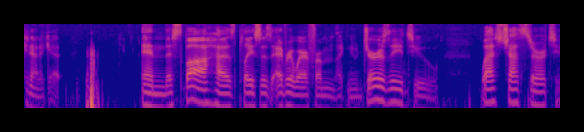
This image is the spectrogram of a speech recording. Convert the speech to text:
Connecticut. And the spa has places everywhere from like New Jersey to Westchester to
